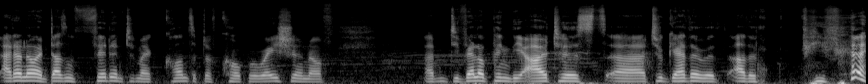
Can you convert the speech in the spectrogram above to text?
I don't know it doesn't fit into my concept of cooperation of um, developing the artist uh, together with other people.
